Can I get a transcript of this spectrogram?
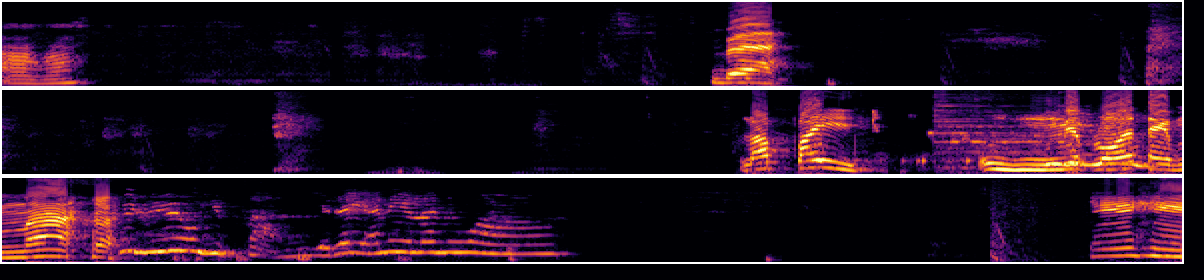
อ่าฮะเบรรับไป อืเรียบร้อยเต็มหน้า พี่วิวหยิบสามอย่าได้อันนี้แล้วนี่ว่า เฮ้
